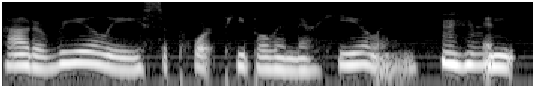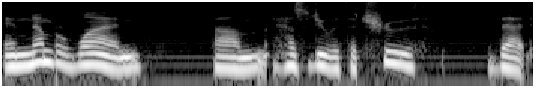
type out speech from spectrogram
how to really support people in their healing. Mm-hmm. And and number one um, has to do with the truth that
